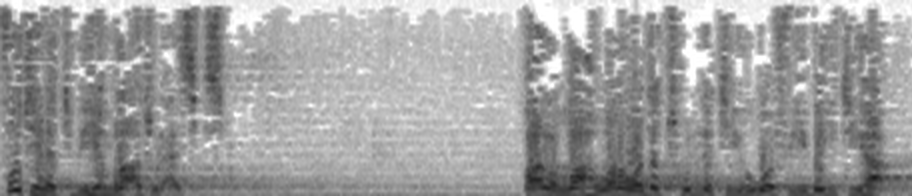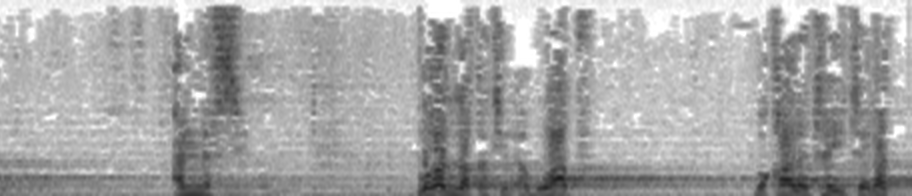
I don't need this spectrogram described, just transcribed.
فتنت به امرأة العزيز. قال الله وراودته التي هو في بيتها عن نفسه. وغلقت الأبواب وقالت هيت لك؟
